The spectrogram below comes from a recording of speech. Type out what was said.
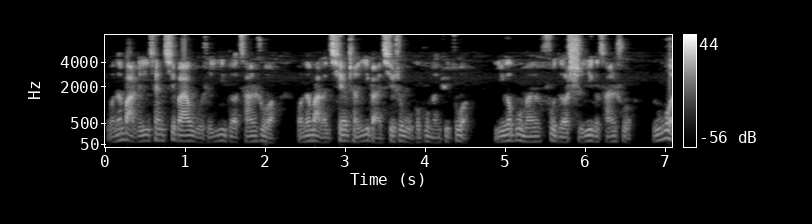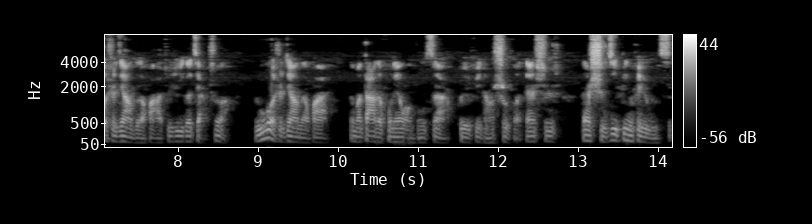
我能把这一千七百五十亿个参数，我能把它切成一百七十五个部门去做。一个部门负责十亿个参数，如果是这样子的话，这是一个假设。如果是这样的话，那么大的互联网公司啊会非常适合。但是，但实际并非如此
